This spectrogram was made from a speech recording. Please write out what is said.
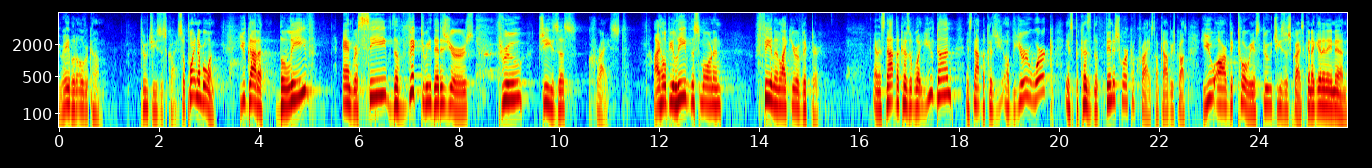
You're able to overcome through Jesus Christ. So, point number one you've got to believe and receive the victory that is yours through Jesus Christ. I hope you leave this morning feeling like you're a victor. And it's not because of what you've done, it's not because of your work, it's because of the finished work of Christ on Calvary's cross. You are victorious through Jesus Christ. Can I get an amen?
